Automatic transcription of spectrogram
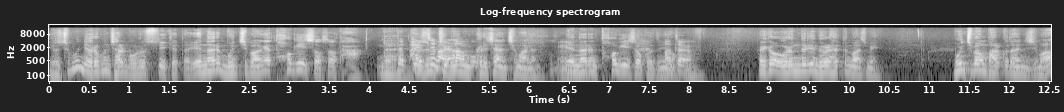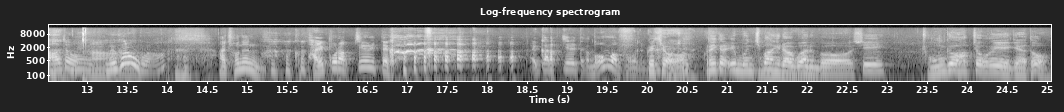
요즘은 여러분 잘 모를 수도 있겠다. 옛날에 문지방에 턱이 있어서 다. 네. 네, 밟지 요즘 집은 말라고. 그렇지 않지만은 옛날엔 턱이 있었거든요. 맞아요. 그러니까 어른들이 늘 했던 말씀이 문지방 밟고 다니지 마. 맞아. 왜 그런 거야? 아 저는 그 발가락 찌을 때가 발가락 찌을 때가 너무 아파가지고. 그렇죠. 그러니까 이 문지방이라고 하는 것이 종교학적으로 얘기해도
